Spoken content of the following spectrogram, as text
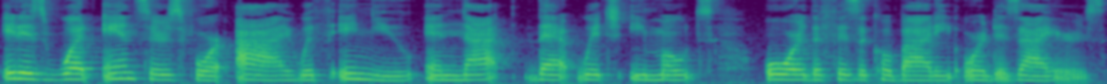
It is what answers for I within you and not that which emotes or the physical body or desires.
